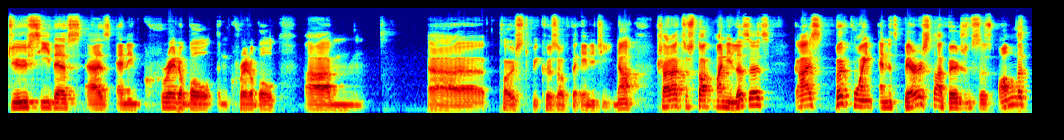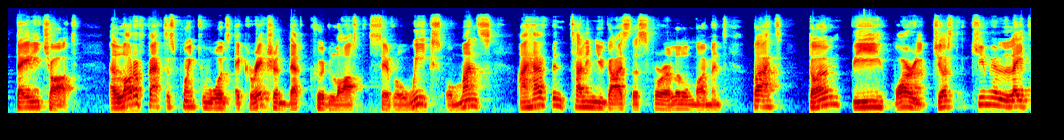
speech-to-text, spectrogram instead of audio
do see this as an incredible, incredible um, uh, post because of the energy. Now, shout out to Stock Money Lizards. Guys, Bitcoin and its bearish divergences on the daily chart a lot of factors point towards a correction that could last several weeks or months. I have been telling you guys this for a little moment, but don't be worried. Just accumulate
